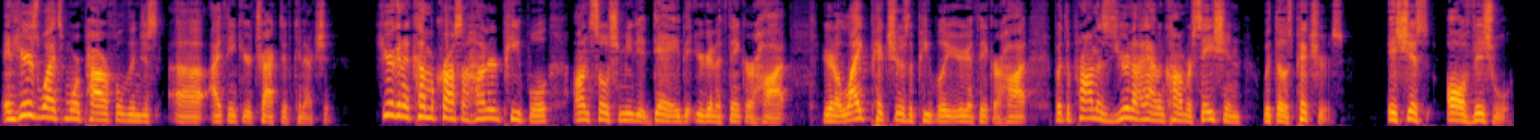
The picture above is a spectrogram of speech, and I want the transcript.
And here's why it's more powerful than just, uh, I think you're attractive connection. You're going to come across a hundred people on social media a day that you're going to think are hot. You're going to like pictures of people that you're going to think are hot. But the problem is you're not having conversation with those pictures. It's just all visual.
